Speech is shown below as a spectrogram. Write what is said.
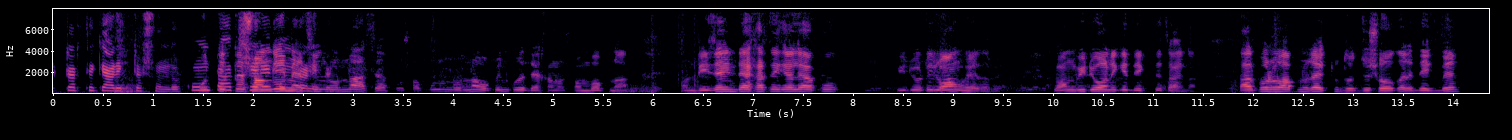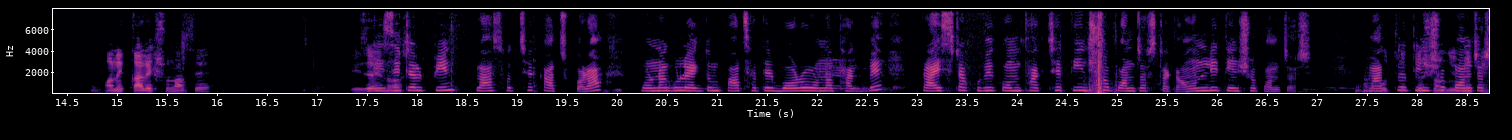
একটার থেকে আরেকটা সুন্দর। কোনটা ছেড়ে সঙ্গে কোনটা ম্যাচিং নেবেন? আছে আপু। সবগুলো রন্না ওপেন করে দেখানো সম্ভব না। কারণ ডিজাইন দেখাতে গেলে আপু ভিডিওটি লং হয়ে যাবে। লং ভিডিও অনেকে দেখতে চায় না। তারপরেও আপনারা একটু ধৈর্য সহকারে দেখবেন। অনেক কালেকশন আছে। ডিজিটাল প্রিন্ট প্লাস হচ্ছে কাজ করা। ওড়নাগুলো একদম পাঁচ হাতের বড় ওড়না থাকবে। প্রাইসটা খুবই কম থাকছে তিনশো পঞ্চাশ টাকা অনলি তিনশো পঞ্চাশ। মাত্র তিনশো পঞ্চাশ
